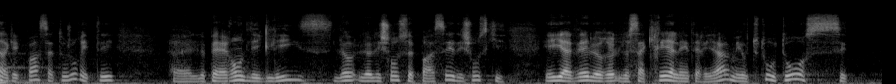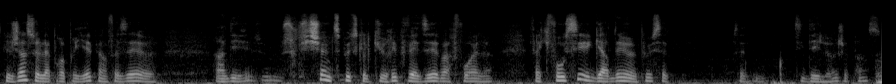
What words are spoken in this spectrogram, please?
En quelque part, ça a toujours été euh, le perron de l'église. Là, les choses se passaient, des choses qui. Et il y avait le, sacré à l'intérieur, mais tout autour, les gens se l'appropriaient puis en faisaient. euh, en des, se fichaient un petit peu de ce que le curé pouvait dire parfois. Là. Fait qu'il faut aussi garder un peu cette, idée-là, je pense.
